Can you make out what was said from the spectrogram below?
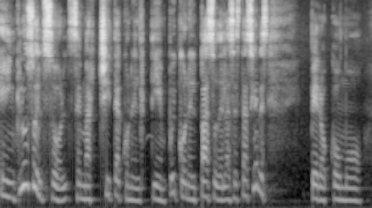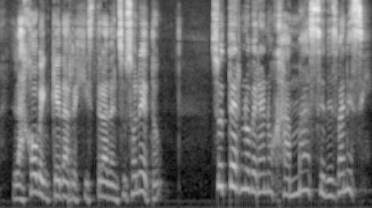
e incluso el sol se marchita con el tiempo y con el paso de las estaciones, pero como la joven queda registrada en su soneto, su eterno verano jamás se desvanece.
